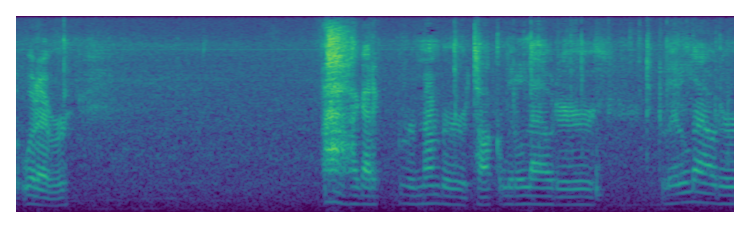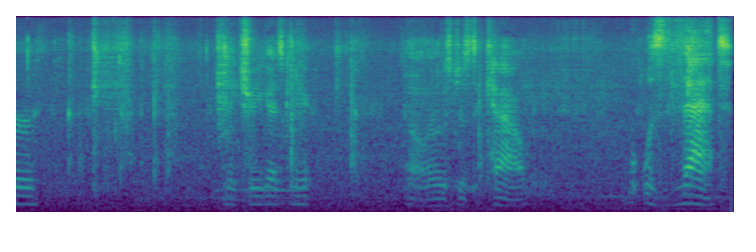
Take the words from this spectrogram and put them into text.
But whatever. Ah, I gotta remember, talk a little louder. Talk a little louder. Make sure you guys can hear. Oh, it was just a cow. What was that?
